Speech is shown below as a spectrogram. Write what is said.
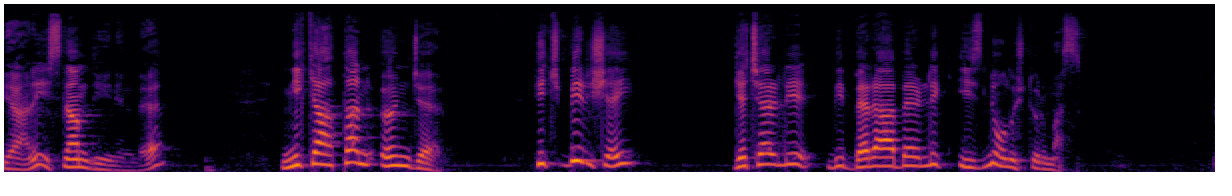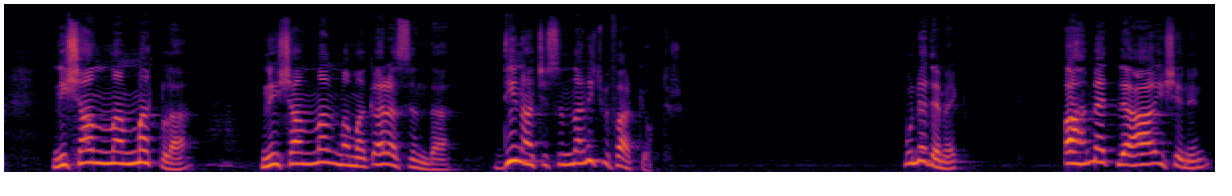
yani İslam dininde nikahtan önce hiçbir şey geçerli bir beraberlik izni oluşturmaz. Nişanlanmakla nişanlanmamak arasında din açısından hiçbir fark yoktur. Bu ne demek? Ahmet'le Ayşe'nin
